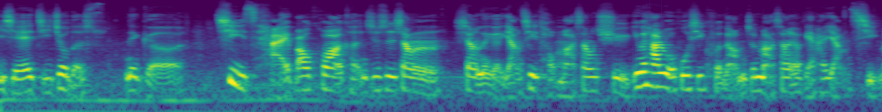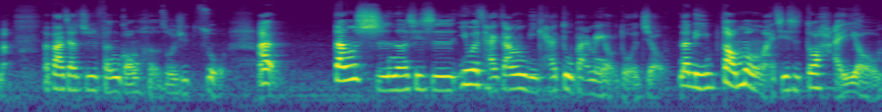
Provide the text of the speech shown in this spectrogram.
一些急救的那个器材，包括可能就是像像那个氧气筒，马上去，因为他如果呼吸困难，我们就马上要给他氧气嘛。那大家就是分工合作去做啊。当时呢，其实因为才刚离开杜拜没有多久，那离到孟买其实都还有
